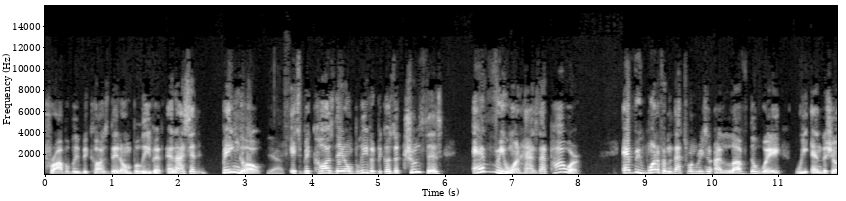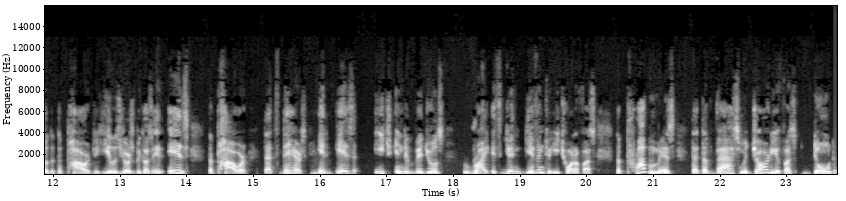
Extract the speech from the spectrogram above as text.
probably because they don't believe it. And I said, bingo. Yes. It's because they don't believe it because the truth is everyone has that power. Every one of them. And that's one reason I love the way we end the show that the power mm-hmm. to heal is yours because it is the power that's theirs. Mm-hmm. It is each individual's right. It's been given to each one of us. The problem is that the vast majority of us don't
